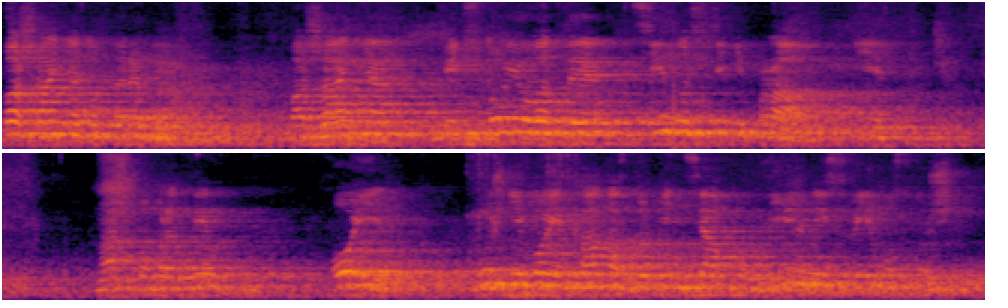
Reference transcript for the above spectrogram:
бажання до перемоги, бажання відстоювати цінності і права. І наш побратим воїн, мужній воїн Танас до кінця був своєму служінню.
